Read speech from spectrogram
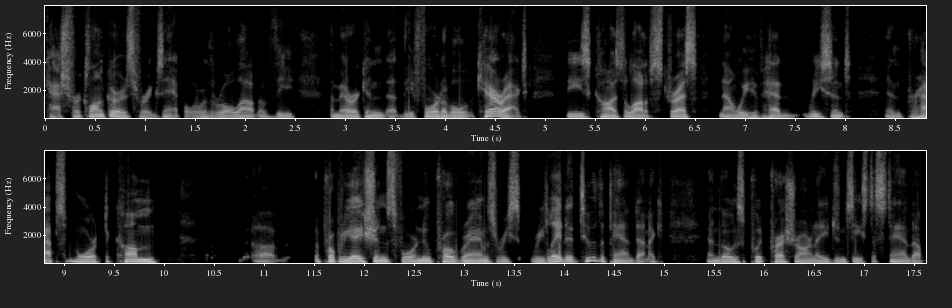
Cash for Clunkers, for example, or the rollout of the American, uh, the Affordable Care Act. These caused a lot of stress. Now we have had recent and perhaps more to come uh, appropriations for new programs re- related to the pandemic, and those put pressure on agencies to stand up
